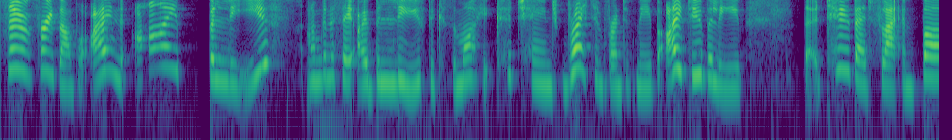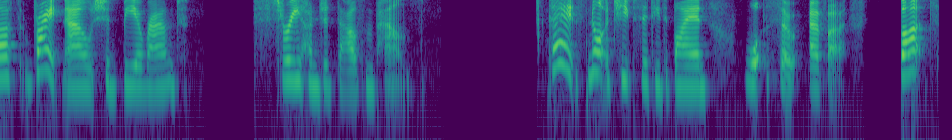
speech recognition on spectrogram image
So, for example, I I believe, I'm going to say I believe because the market could change right in front of me, but I do believe that a two bed flat in Bath right now should be around £300,000. Okay, it's not a cheap city to buy in whatsoever, but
